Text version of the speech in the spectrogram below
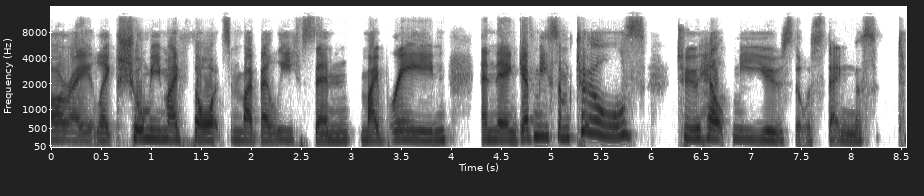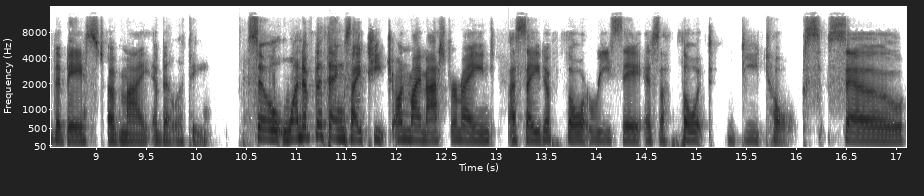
all right, like show me my thoughts and my beliefs and my brain, and then give me some tools to help me use those things to the best of my ability. So, one of the things I teach on my mastermind, aside of thought reset, is a thought detox. So,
